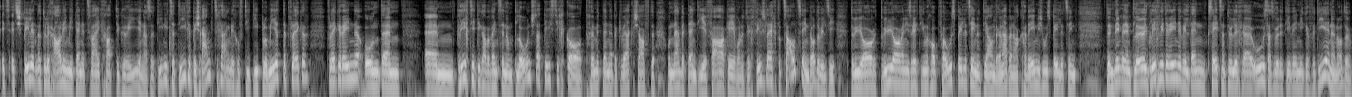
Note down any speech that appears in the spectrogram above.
jetzt, jetzt spielen natürlich alle mit diesen zwei Kategorien. Also die Initiative beschränkt sich eigentlich auf die diplomierten Pfleger, Pflegerinnen und, ähm, ähm, gleichzeitig aber, wenn es dann um die Lohnstatistik geht, kommen dann eben Gewerkschaften und nehmen dann die FAG, die natürlich viel schlechter zahlt sind, oder? Weil sie drei Jahre, drei Jahre, wenn ich es richtig im Kopf habe, ausgebildet sind und die anderen eben akademisch ausgebildet sind, dann nimmt man den Löhne gleich wieder rein, weil dann sieht es natürlich äh, aus, als würden die weniger verdienen, oder?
